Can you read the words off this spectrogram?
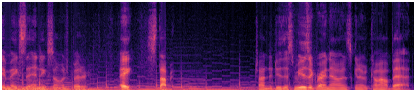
It makes the ending so much better. Hey, stop it. Trying to do this music right now and it's gonna come out bad.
